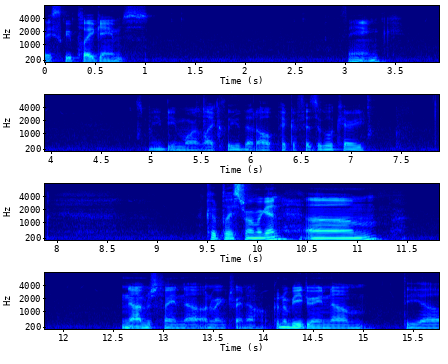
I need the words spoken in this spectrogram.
basically play games. I think it's maybe more likely that I'll pick a physical carry. Could play Storm again. Um, no, I'm just playing uh, unranked right now. I'm gonna be doing um, the uh,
